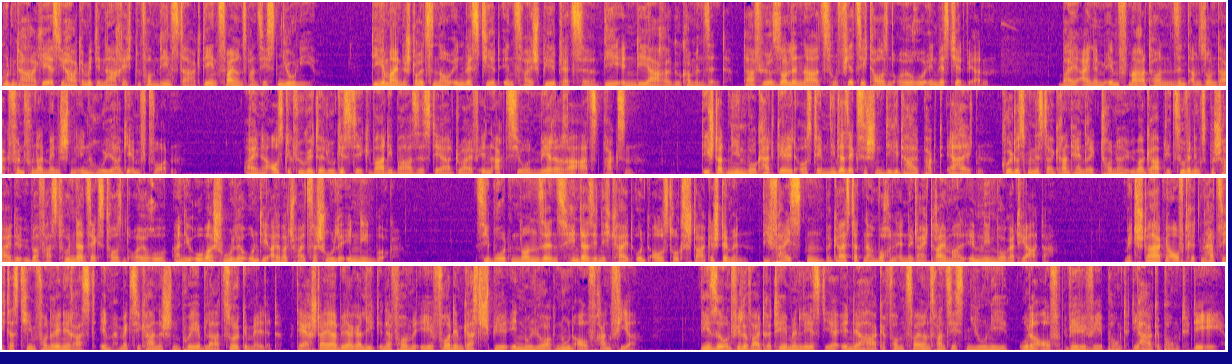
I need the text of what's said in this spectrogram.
Guten Tag, hier ist die Hake mit den Nachrichten vom Dienstag, den 22. Juni. Die Gemeinde Stolzenau investiert in zwei Spielplätze, die in die Jahre gekommen sind. Dafür sollen nahezu 40.000 Euro investiert werden. Bei einem Impfmarathon sind am Sonntag 500 Menschen in Hoya geimpft worden. Eine ausgeklügelte Logistik war die Basis der Drive-In-Aktion mehrerer Arztpraxen. Die Stadt Nienburg hat Geld aus dem Niedersächsischen Digitalpakt erhalten. Kultusminister Grant Hendrik Tonne übergab die Zuwendungsbescheide über fast 106.000 Euro an die Oberschule und die Albert-Schweitzer-Schule in Nienburg. Sie boten Nonsens, Hintersinnigkeit und ausdrucksstarke Stimmen. Die Feisten begeisterten am Wochenende gleich dreimal im Nienburger Theater. Mit starken Auftritten hat sich das Team von René Rast im mexikanischen Puebla zurückgemeldet. Der Steierberger liegt in der Formel E vor dem Gastspiel in New York nun auf Rang 4. Diese und viele weitere Themen lest ihr in der Hake vom 22. Juni oder auf www.diehake.de.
